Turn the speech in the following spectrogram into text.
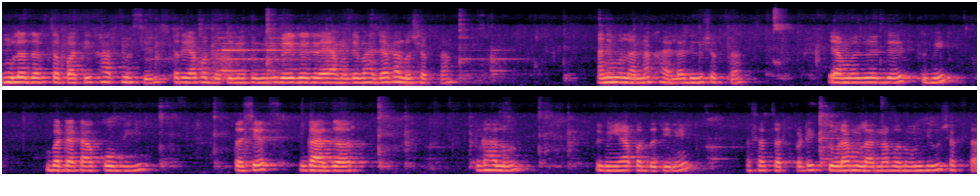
मुलं जर चपाती खात नसेल तर या पद्धतीने तुम्ही वेगवेगळ्या यामध्ये भाज्या घालू शकता. आणि मुलांना खायला देऊ शकता. यामध्ये तुम्ही बटाटा कोबी तसेच गाजर घालून तुम्ही या पद्धतीने असा चटपटीत चिवडा मुलांना बनवून देऊ शकता.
